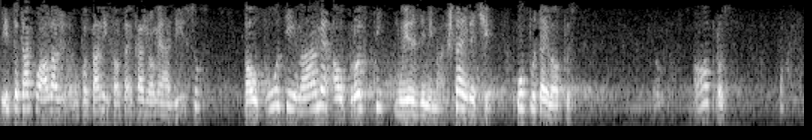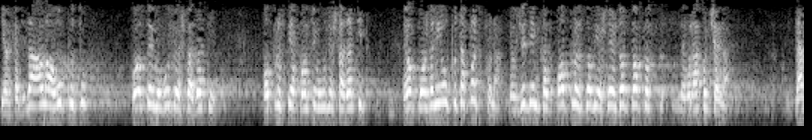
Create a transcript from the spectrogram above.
Isto tako, Allah, poslanik sa kaže ome hadisu, pa uputi imame, a uprosti mu jezinima. Šta je veće? Uputa ili oprost? Oprost. Jer kad ti da Allah uputu, postoji mogućnost šta dati oprosti, a postoji mogućnost šta dati Evo, možda nije uputa potpuna. No, međutim, kad oprost dobiješ, nešto dobiti oprost, nego nakon čega? Da?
